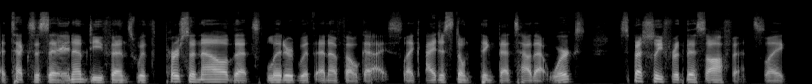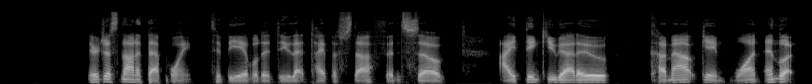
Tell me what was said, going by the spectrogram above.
a Texas A&M defense with personnel that's littered with NFL guys. Like I just don't think that's how that works, especially for this offense. Like they're just not at that point to be able to do that type of stuff, and so I think you got to come out game one and look,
